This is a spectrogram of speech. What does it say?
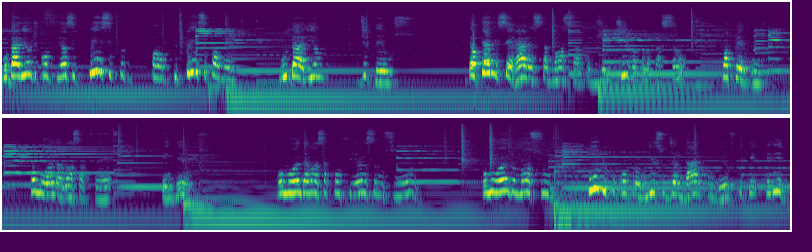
mudariam de confiança e principalmente mudariam de Deus. Eu quero encerrar esta nossa objetiva colocação com a pergunta: como anda a nossa fé em Deus? como anda a nossa confiança no Senhor, como anda o nosso público compromisso de andar com Deus, porque, queridos,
